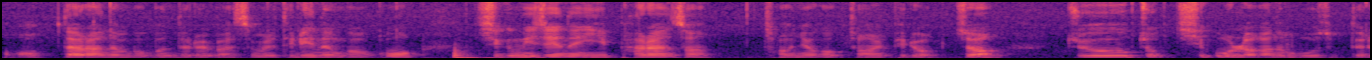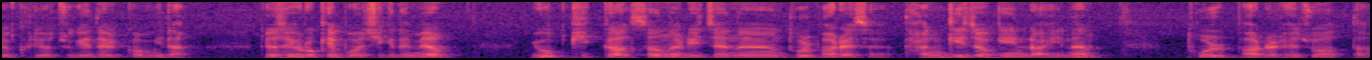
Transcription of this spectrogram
없다라는 부분들을 말씀을 드리는 거고 지금 이제는 이 파란 선 전혀 걱정할 필요 없죠. 쭉쭉 치고 올라가는 모습들을 그려주게 될 겁니다. 그래서 이렇게 보시게 되면 요 빗각선을 이제는 돌파를 했어요. 단기적인 라인은 돌파를 해주었다.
